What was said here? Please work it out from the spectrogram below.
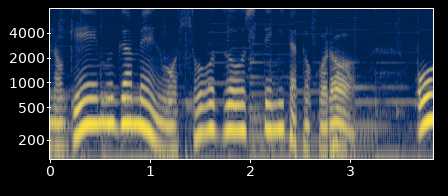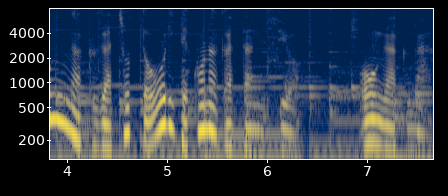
のゲーム画面を想像してみたところ音楽がちょっと降りてこなかったんですよ。音楽が。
